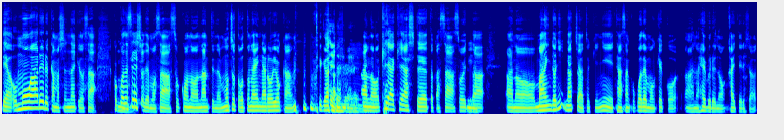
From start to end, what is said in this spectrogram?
て思われるかもしれないけどさここうん。で聖書でもさ、そこのなんていうのもうちょっと大人になろうよ感 ってか あのケアケアしてとかさそういった、あのマインドになっちゃう時にタンさんここでも結構あのヘブルの書いてる人は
